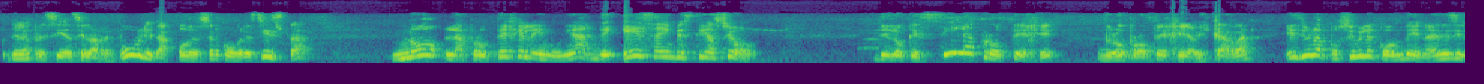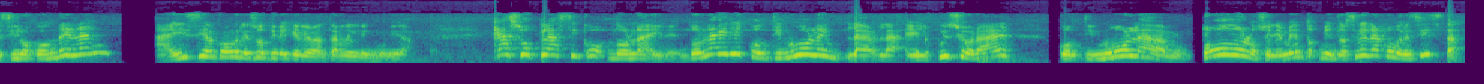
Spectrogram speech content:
de la presidencia de la República o de ser congresista, no la protege la inmunidad de esa investigación de lo que sí la protege, lo protege a Vizcarra, es de una posible condena. Es decir, si lo condenan, ahí sí el Congreso tiene que levantarle la inmunidad. Caso clásico, Donaire. Donaire continuó el juicio oral, continuó todos los elementos mientras él era congresista.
